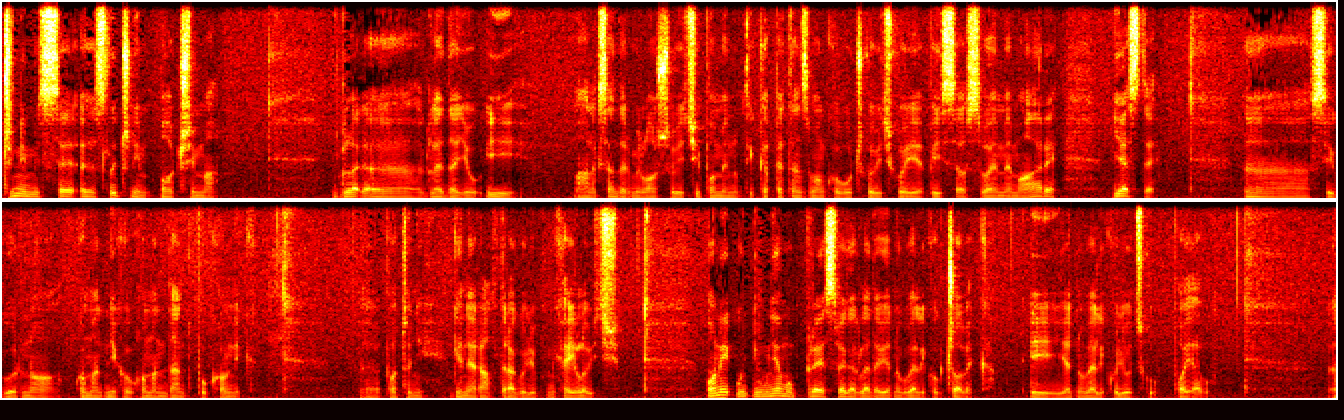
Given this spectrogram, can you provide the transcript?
čini mi se e, sličnim očima e, gledaju i Aleksandar Milošević i pomenuti kapetan Zvonko Vučković koji je pisao svoje memoare, jeste e, sigurno njihov komandant, pukovnik, e, potonji general Dragoljub Mihajlović. oni u njemu pre svega gledaju jednog velikog čoveka i jednu veliku ljudsku pojavu. E,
